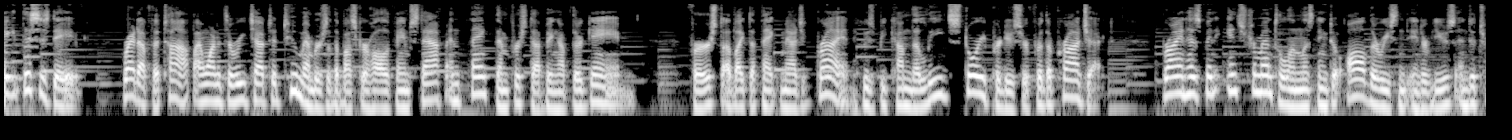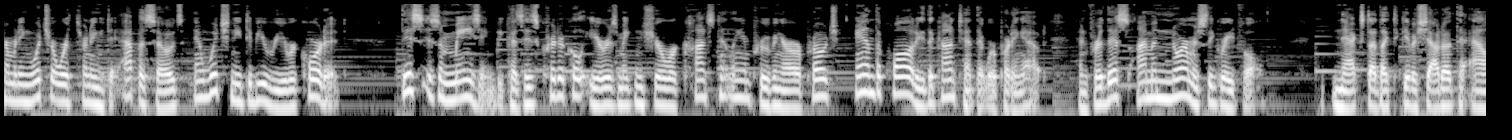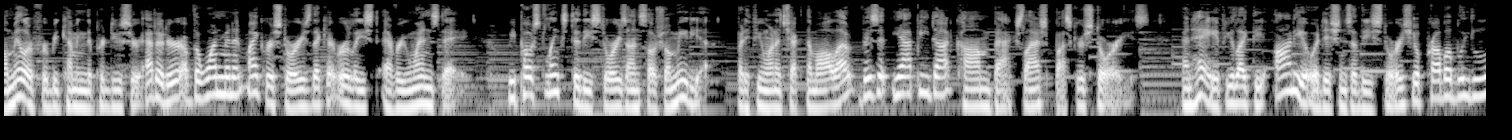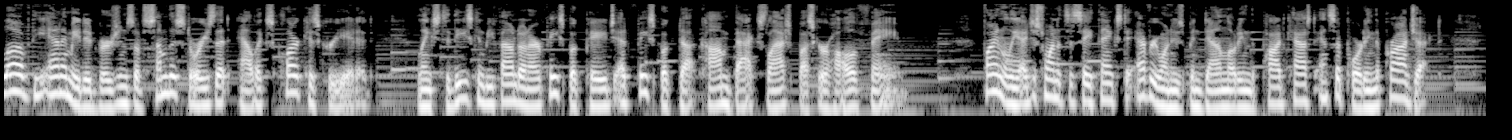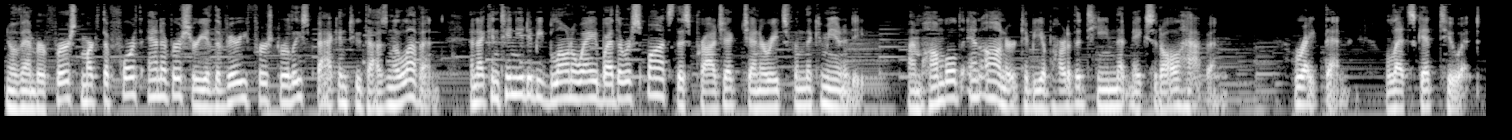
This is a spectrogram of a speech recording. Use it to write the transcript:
Hey, this is Dave. Right off the top, I wanted to reach out to two members of the Busker Hall of Fame staff and thank them for stepping up their game. First, I'd like to thank Magic Brian, who's become the lead story producer for the project. Brian has been instrumental in listening to all the recent interviews and determining which are worth turning into episodes and which need to be re-recorded. This is amazing because his critical ear is making sure we're constantly improving our approach and the quality of the content that we're putting out. And for this, I'm enormously grateful. Next, I'd like to give a shout out to Al Miller for becoming the producer editor of the one minute micro stories that get released every Wednesday. We post links to these stories on social media, but if you want to check them all out, visit yappy.com backslash busker stories. And hey, if you like the audio editions of these stories, you'll probably love the animated versions of some of the stories that Alex Clark has created. Links to these can be found on our Facebook page at facebook.com backslash Busker Hall of Fame. Finally, I just wanted to say thanks to everyone who's been downloading the podcast and supporting the project. November 1st marked the fourth anniversary of the very first release back in 2011, and I continue to be blown away by the response this project generates from the community. I'm humbled and honored to be a part of the team that makes it all happen. Right then, let's get to it.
